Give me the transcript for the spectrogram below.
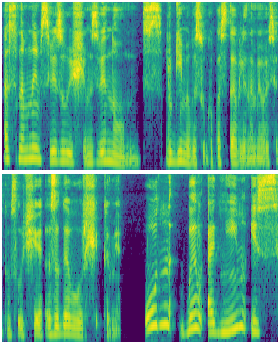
основным связующим звеном с другими высокопоставленными, во всяком случае, заговорщиками. Он был одним из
